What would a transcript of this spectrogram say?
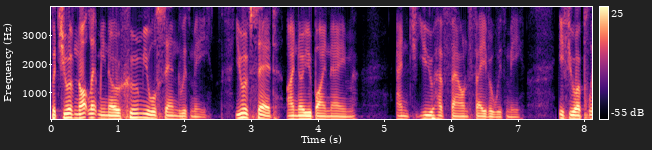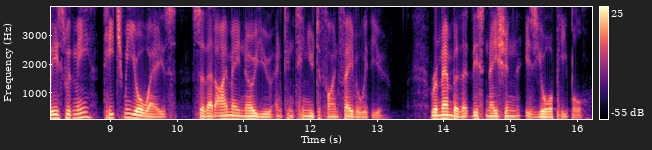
but you have not let me know whom you will send with me. You have said, I know you by name, and you have found favor with me. If you are pleased with me, teach me your ways so that I may know you and continue to find favor with you. Remember that this nation is your people.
